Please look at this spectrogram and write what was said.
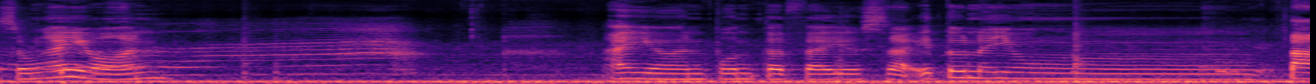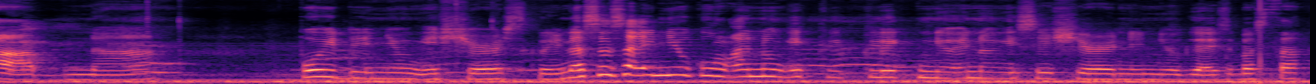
So, ngayon, ayun, punta tayo sa, ito na yung tab na pwede nyo i-share screen. Nasa sa inyo kung anong i-click nyo, anong i-share ninyo guys. Basta,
